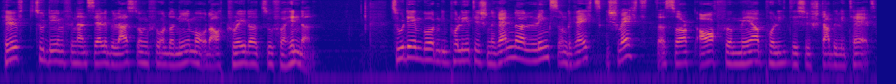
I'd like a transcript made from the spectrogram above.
hilft zudem finanzielle Belastungen für Unternehmer oder auch Trader zu verhindern. Zudem wurden die politischen Ränder links und rechts geschwächt. Das sorgt auch für mehr politische Stabilität.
